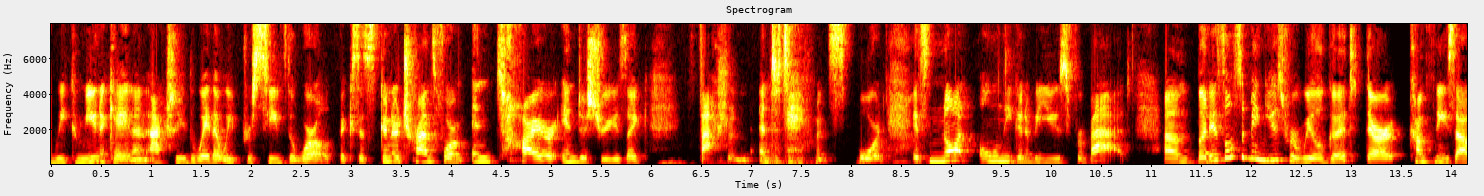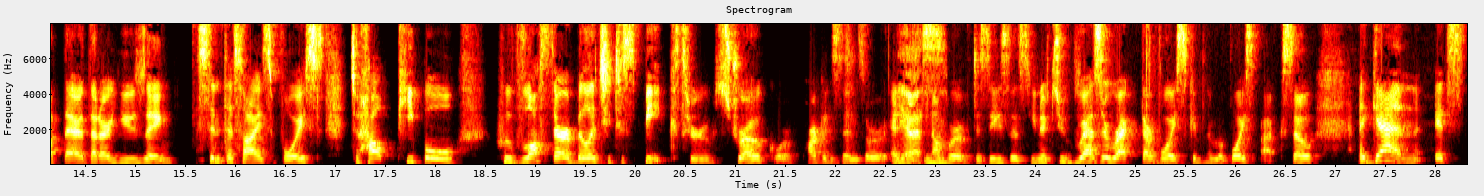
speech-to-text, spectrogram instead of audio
we communicate and actually the way that we perceive the world because it's going to transform entire industries like fashion, entertainment, sport. It's not only going to be used for bad, um, but it's also being used for real good. There are companies out there that are using synthesized voice to help people who've lost their ability to speak through stroke or Parkinson's or any Yes. number of diseases, you know, to resurrect their voice, give them a voice back. So again, it's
